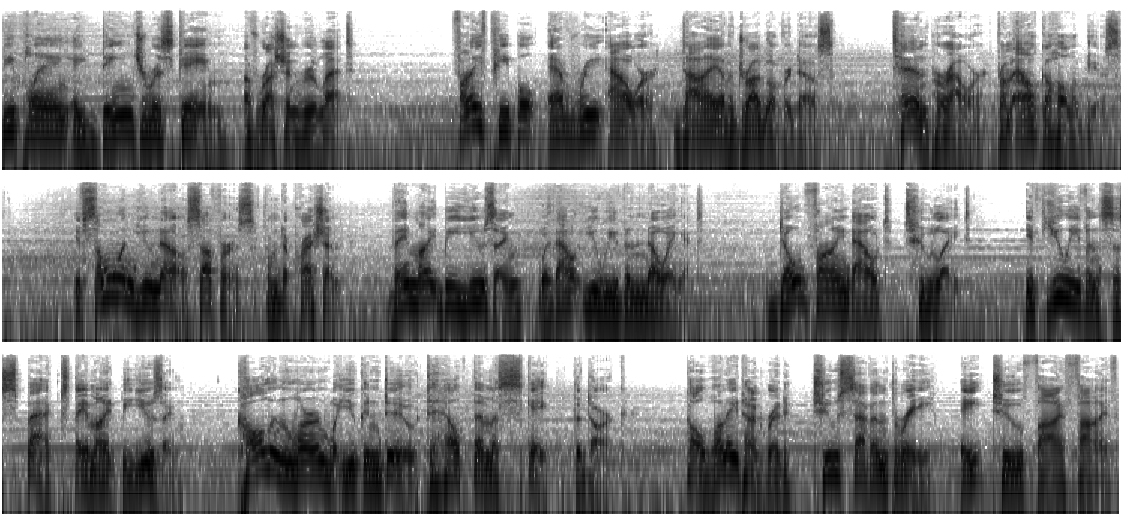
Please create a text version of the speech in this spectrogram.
be playing a dangerous game of Russian roulette. Five people every hour die of a drug overdose, 10 per hour from alcohol abuse. If someone you know suffers from depression, they might be using without you even knowing it. Don't find out too late. If you even suspect they might be using, call and learn what you can do to help them escape the dark. Call 1-800-273-8255.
